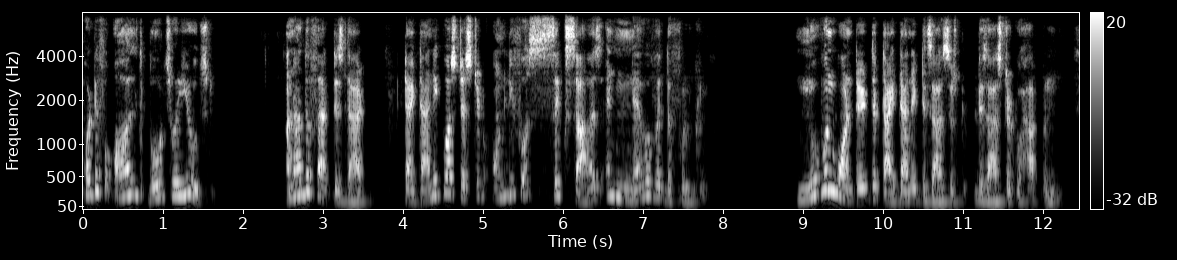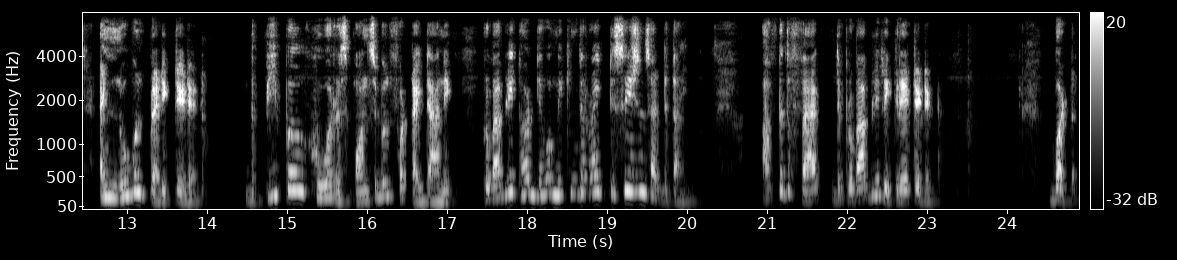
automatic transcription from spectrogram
what if all the boats were used? Another fact is that Titanic was tested only for six hours and never with the full crew. No one wanted the Titanic disaster, disaster to happen, and no one predicted it. The people who were responsible for Titanic probably thought they were making the right decisions at the time. After the fact, they probably regretted it. But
